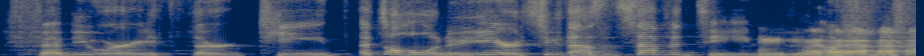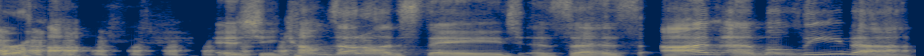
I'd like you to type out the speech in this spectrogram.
February 13th. It's a whole new year. It's 2017. and she comes out on stage and says, I'm Emmalina.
